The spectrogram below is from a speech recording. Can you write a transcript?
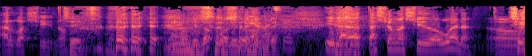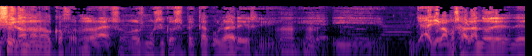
algo así, ¿no? Sí. ¿Y la adaptación ha sido buena? Sí, sí, no, no, no, cojonudo, son unos músicos espectaculares y, ya llevamos hablando de,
